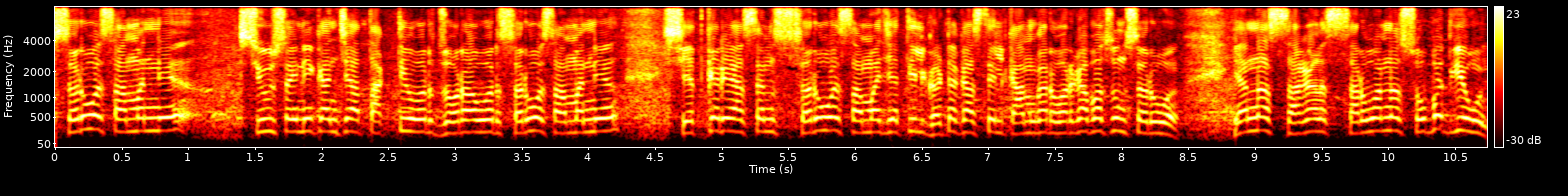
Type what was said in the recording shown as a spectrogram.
सर्वसामान्य शिवसैनिकांच्या ताकदीवर जोरावर सर्वसामान्य शेतकरी असन सर्व समाजातील घटक असतील कामगार वर्गापासून सर्व यांना सगळ्या सर्वांना सोबत घेऊन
